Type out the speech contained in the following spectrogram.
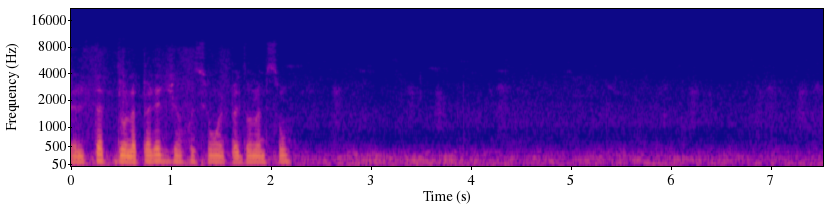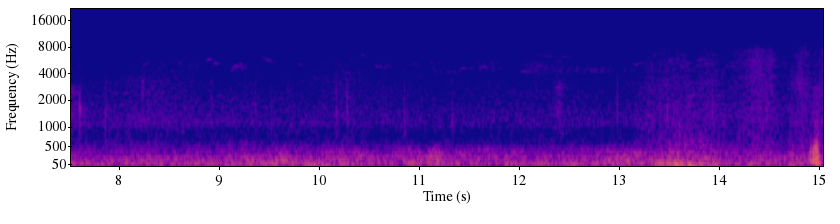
Elle tape dans la j'ai l'impression, et pas dans l'hameçon. Donc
